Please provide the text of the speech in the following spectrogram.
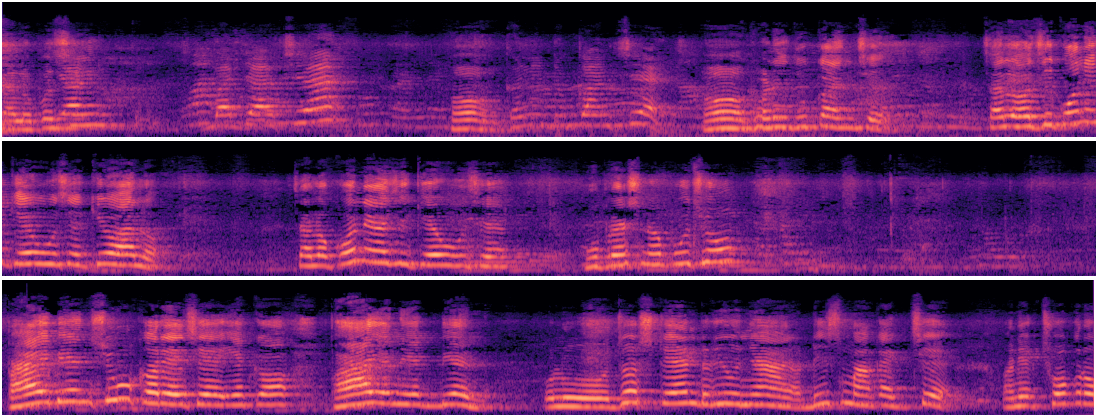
ચાલો પછી. બજાર છે. હા. ઘણી દુકાન છે. હા ઘણી દુકાન છે. ચાલો હજી કોને કેવું છે? કયો હાલો. ચાલો કોને હજી કેવું છે? હું પ્રશ્ન પૂછું? ભાઈ બેન શું કરે છે? એક ભાઈ અને એક બેન. ઓલું જો સ્ટેન્ડ રહ્યું ત્યાં ડીશમાં કંઈક છે. અને એક છોકરો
